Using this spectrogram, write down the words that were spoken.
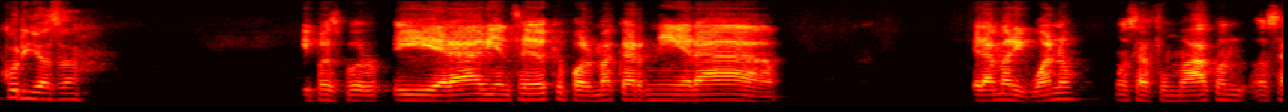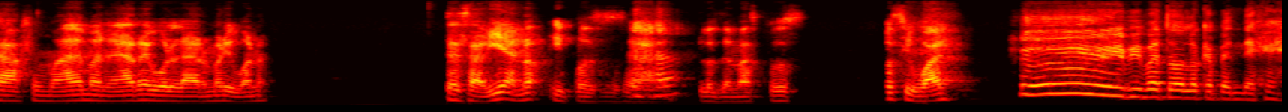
curioso. Y pues por, y era bien sabido que Paul McCartney era era marihuano, o sea, fumaba con, o sea, fumaba de manera regular marihuana. Se sabía, ¿no? Y pues, o sea, los demás, pues, pues igual. Ay, viva todo lo que pendeje.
